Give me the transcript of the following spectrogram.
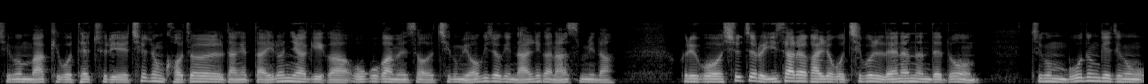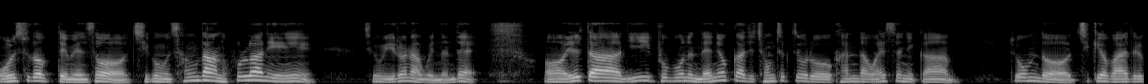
지금 막히고 대출이 최종 거절당했다 이런 이야기가 오고 가면서 지금 여기저기 난리가 났습니다. 그리고 실제로 이사를 가려고 집을 내놨는데도 지금 모든 게 지금 올수업 되면서 지금 상당한 혼란이 지금 일어나고 있는데 어 일단 이 부분은 내년까지 정책적으로 간다고 했으니까 조금 더 지켜봐야 될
